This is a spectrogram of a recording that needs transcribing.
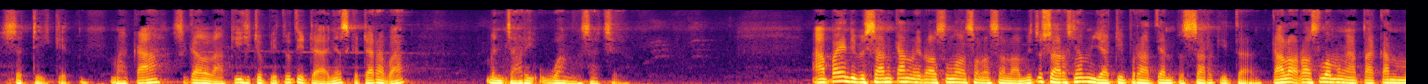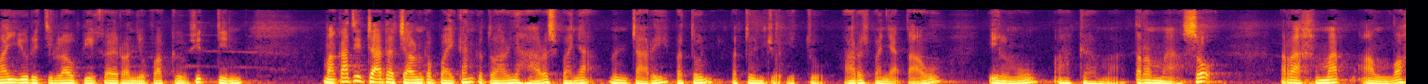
Sedikit. Maka sekali lagi hidup itu tidak hanya sekedar apa? mencari uang saja. Apa yang dipesankan oleh Rasulullah SAW itu seharusnya menjadi perhatian besar kita. Kalau Rasulullah mengatakan mayuridilau bi khairan yufaqihu fiddin, maka tidak ada jalan kebaikan kecuali harus banyak mencari petun, petunjuk itu. Harus banyak tahu ilmu agama, termasuk rahmat Allah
